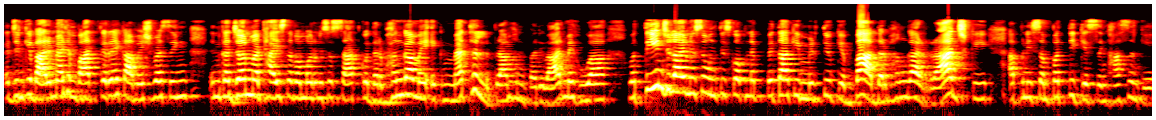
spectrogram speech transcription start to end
जिनके बारे में आज हम बात कर रहे हैं, कामेश्वर सिंह, इनका जन्म 28 नवंबर 1907 को दरभंगा में एक मैथिल ब्राह्मण परिवार में हुआ। वह 3 जुलाई उन्नीस सौ उनतीस को अपने पिता की मृत्यु के बाद दरभंगा राज की अपनी संपत्ति के सिंहासन के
